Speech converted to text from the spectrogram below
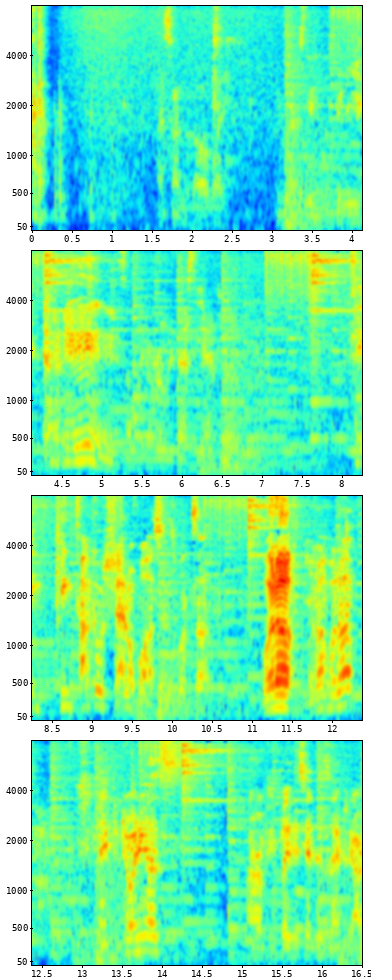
That sounded all like nasty. Yeah. Yeah. Sounds like a really nasty animal. King, King Taco Shadow Boss says, "What's up? What up? What up? What up? Thanks for joining us. I don't know if you played this yet. This is actually our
